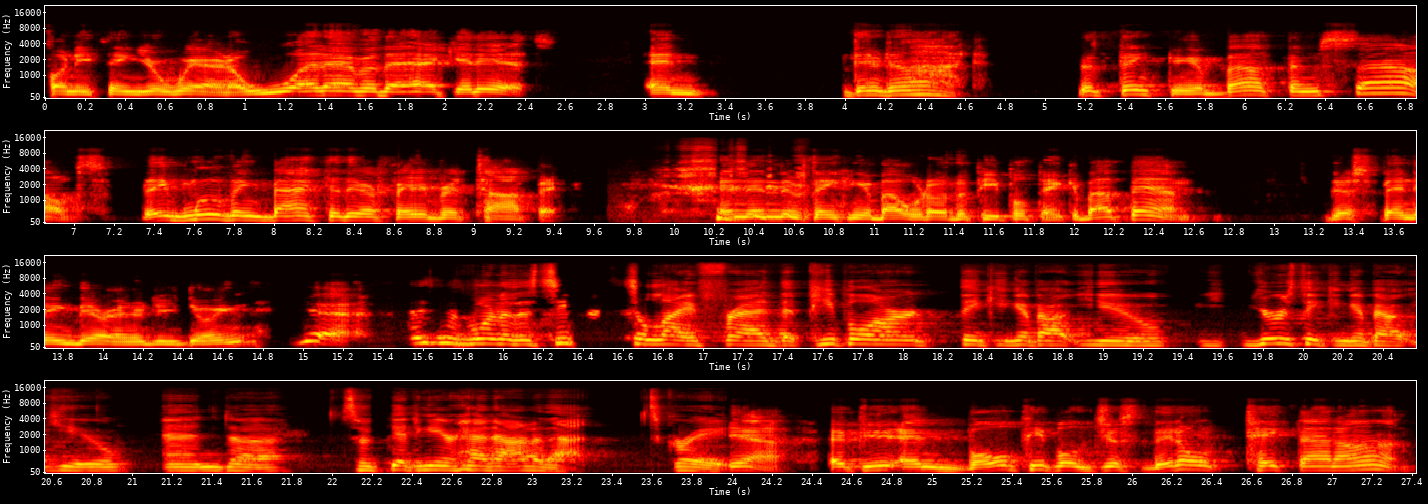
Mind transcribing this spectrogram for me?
funny thing you're wearing or whatever the heck it is. And they're not they're thinking about themselves they're moving back to their favorite topic and then they're thinking about what other people think about them they're spending their energy doing yeah this is one of the secrets to life, Fred, that people aren't thinking about you. You're thinking about you. And uh, so getting your head out of that. It's great. Yeah. If you and bold people just they don't take that on.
